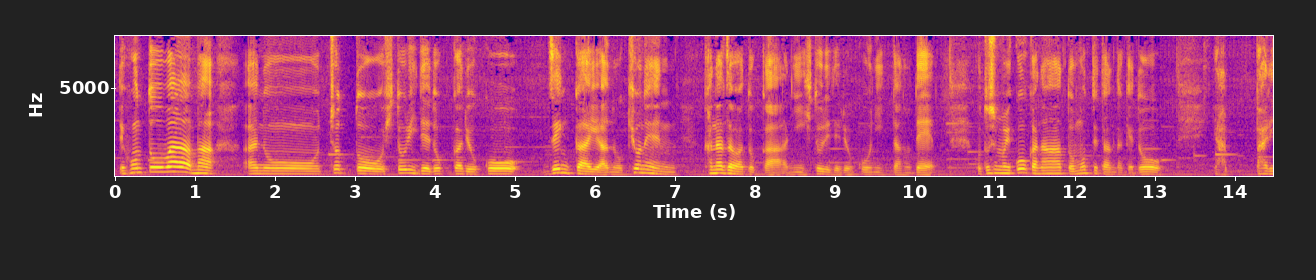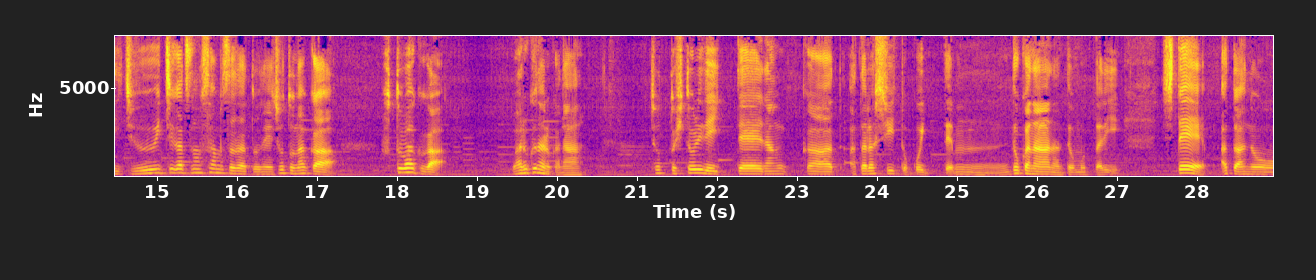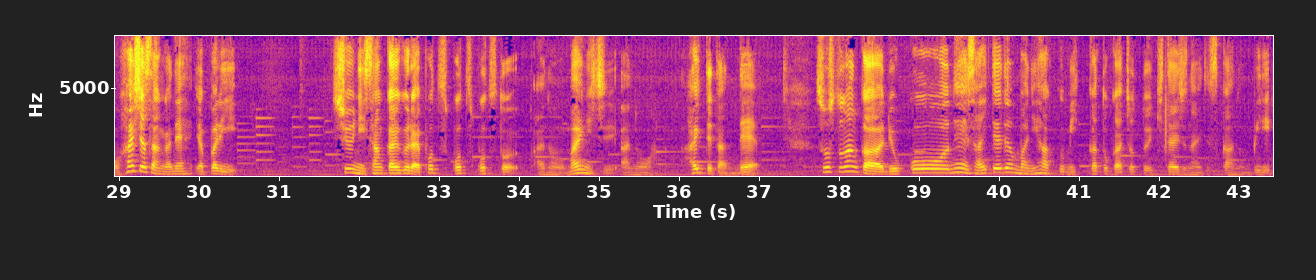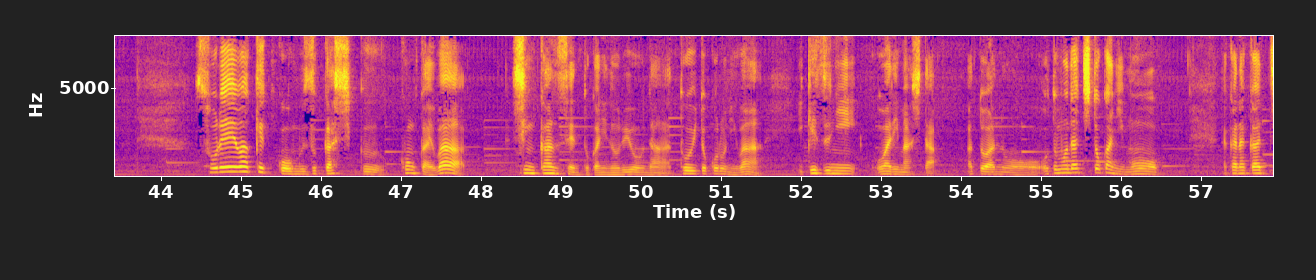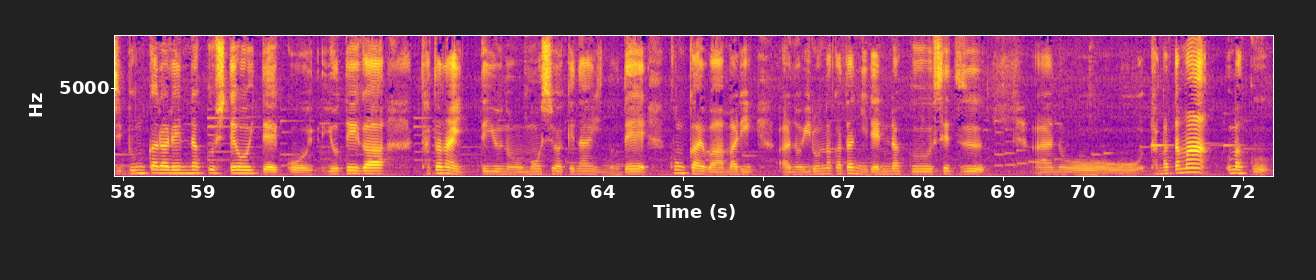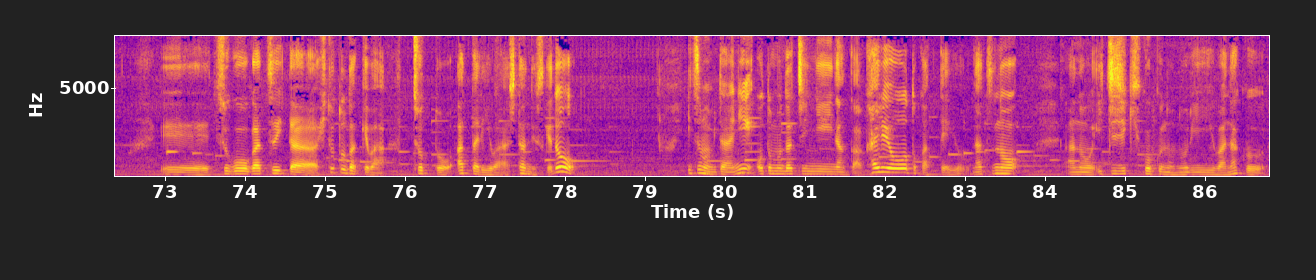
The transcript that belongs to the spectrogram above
で本当はまああのちょっと一人でどっか旅行前回あの去年金沢とかに一人で旅行に行ったので今年も行こうかなと思ってたんだけどやっぱり11月の寒さだとねちょっとなんかフットワークが悪くなるかなちょっと一人で行ってなんか新しいとこ行ってうんどうかななんて思ったりしてあとあの歯医者さんがねやっぱり週に3回ぐらいポツポツポツとあの毎日あの入ってたんでそうするとなんか旅行ね最低でもま2泊3日とかちょっと行きたいじゃないですかのんびり。それは結構難しく今回は新幹線とかに乗るような遠いところには行けずに終わりました。あとあのお友達とかにもなかなか自分から連絡しておいてこう予定が立たないっていうのも申し訳ないので今回はあまりあのいろんな方に連絡せずあのたまたまうまく、えー、都合がついた人とだけはちょっと会ったりはしたんですけどいつもみたいにお友達になんか帰るよとかっていう夏のあの一時帰国のノリはなく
